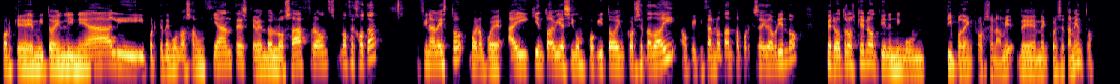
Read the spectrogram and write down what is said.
porque emito en lineal y, porque tengo unos anunciantes que vendo en los afronts, ¿no, CJ? Al final esto, bueno, pues hay quien todavía sigue un poquito encorsetado ahí, aunque quizás no tanto porque se ha ido abriendo, pero otros que no tienen ningún tipo de encorsetamiento.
